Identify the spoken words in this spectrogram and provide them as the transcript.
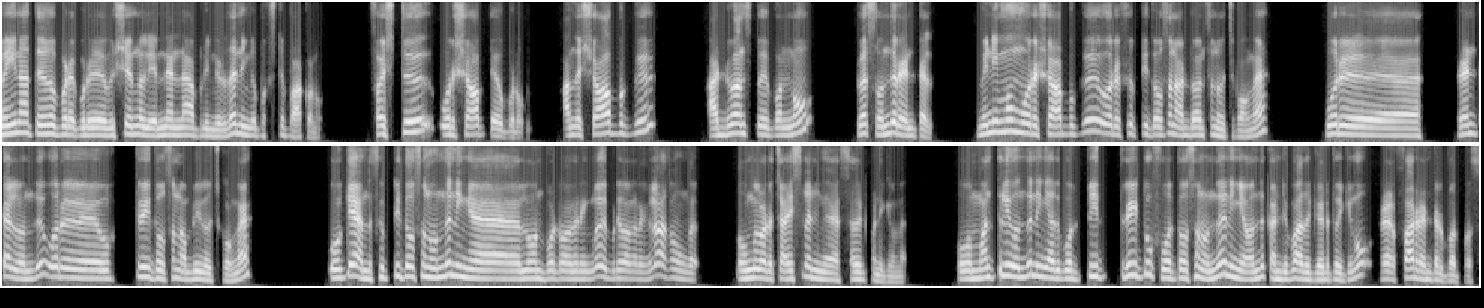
மெயினாக தேவைப்படக்கூடிய விஷயங்கள் என்னென்ன அப்படிங்கிறத நீங்கள் ஃபஸ்ட்டு பார்க்கணும். ஃபஸ்ட்டு ஒரு ஷாப் தேவைப்படும். அந்த ஷாப்புக்கு அட்வான்ஸ் பே பண்ணணும் ப்ளஸ் வந்து ரெண்டல் மினிமம் ஒரு ஷாப்புக்கு ஒரு ஃபிஃப்டி தௌசண்ட் அட்வான்ஸ்னு வச்சுக்கோங்க. ஒரு ரெண்டல் வந்து ஒரு த்ரீ தௌசண்ட் அப்படின்னு வச்சுக்கோங்க. ஓகே அந்த ஃபிஃப்டி தௌசண்ட் வந்து நீங்கள் லோன் போட்டு வாங்குறீங்களோ எப்படி வாங்குறீங்களோ அது உங்கள் உங்களோட சாய்ஸில் நீங்கள் செலக்ட் பண்ணிக்கோங்க. ஒரு மந்த்லி வந்து நீங்கள் அதுக்கு ஒரு three three to four thousand வந்து நீங்கள் வந்து கண்டிப்பாக அதுக்கு எடுத்து வைக்கணும் ஃபார் ரெண்டல் பர்பஸ்.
